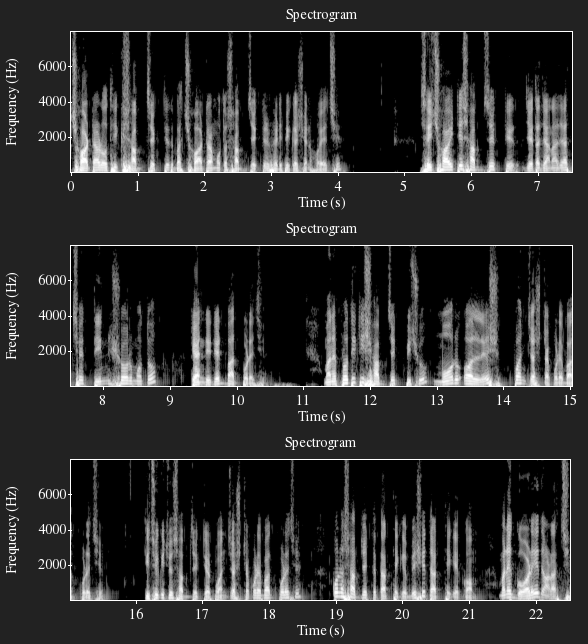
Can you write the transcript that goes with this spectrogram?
ছটার অধিক সাবজেক্টের বা ছটার মতো সাবজেক্টের ভেরিফিকেশন হয়েছে। সেই ছয়টি সাবজেক্টের যেটা জানা যাচ্ছে তিনশোর মতো ক্যান্ডিডেট বাদ পড়েছে। মানে প্রতিটি সাবজেক্ট পিছু মোর অর পঞ্চাশটা করে বাদ পড়েছে। কিছু কিছু সাবজেক্টের পঞ্চাশটা করে বাদ পড়েছে। কোনো সাবজেক্টে তার থেকে বেশি, তার থেকে কম। মানে গড়ে দাঁড়াচ্ছে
